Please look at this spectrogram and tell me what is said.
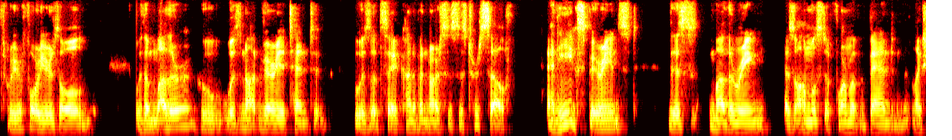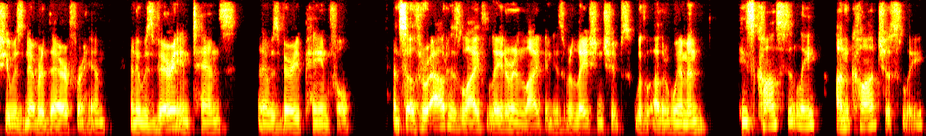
three or four years old with a mother who was not very attentive, who was, let's say, kind of a narcissist herself. And he experienced this mothering as almost a form of abandonment, like she was never there for him. And it was very intense and it was very painful. And so throughout his life, later in life, in his relationships with other women, he's constantly, unconsciously,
